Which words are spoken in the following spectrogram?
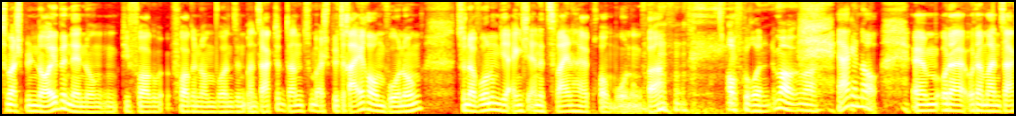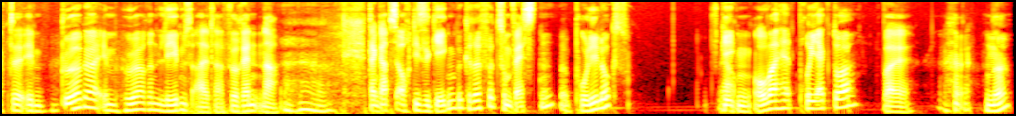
Zum Beispiel Neubenennungen, die vor, vorgenommen worden sind. Man sagte dann zum Beispiel Dreiraumwohnung zu einer Wohnung, die eigentlich eine Zweieinhalbraumwohnung war. Aufgerundet, immer, immer. Ja, genau. Ähm, oder, oder man sagte eben Bürger im höheren Lebensalter für Rentner. Dann gab es auch diese Gegenbegriffe zum Westen, Polylux, gegen Overhead-Projektor, weil, ne?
